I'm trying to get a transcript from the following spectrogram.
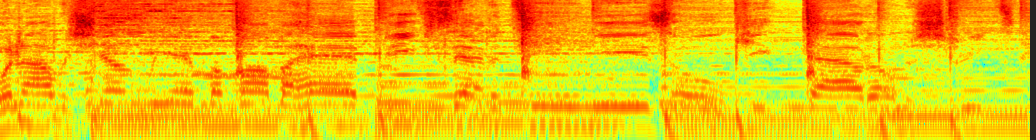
When I was young, me and my mama had beef. 17 years old, kicked out on the streets.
